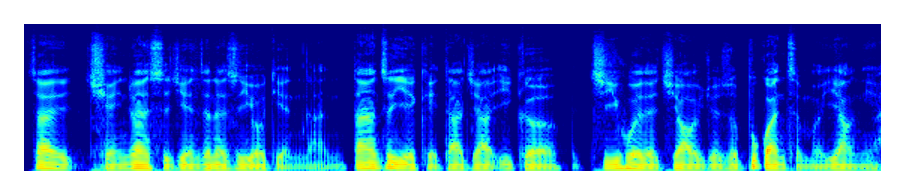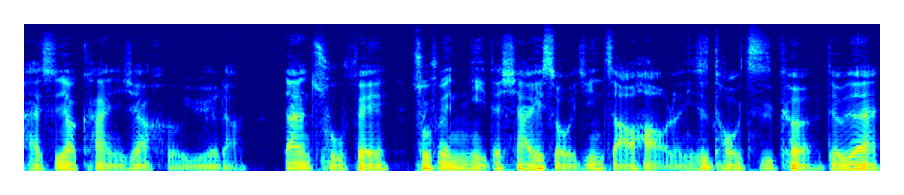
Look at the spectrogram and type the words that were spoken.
在前一段时间真的是有点难。当然，这也给大家一个机会的教育，就是说不管怎么样，你还是要看一下合约啦。当然，除非除非你的下一手已经找好了，你是投资客，对不对？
